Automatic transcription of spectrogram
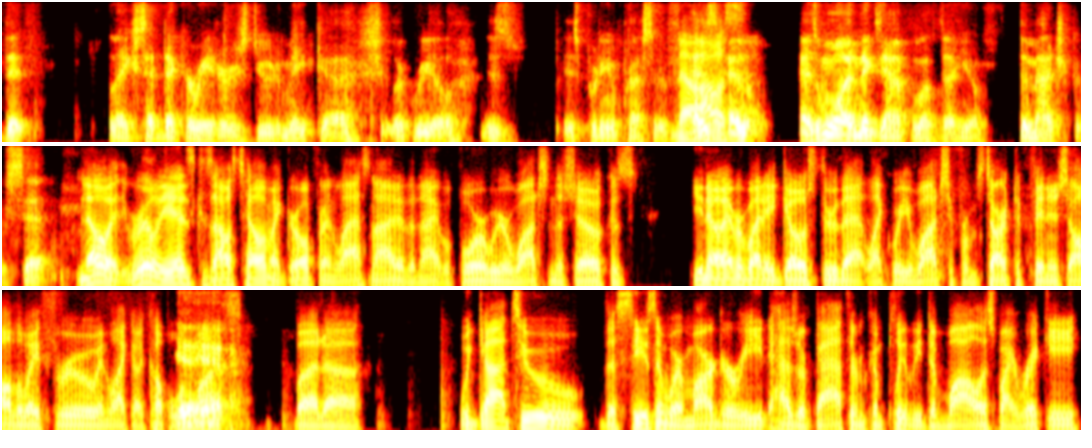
that like set decorators do to make uh shit look real is is pretty impressive No, as, was- as, as one example of the you know the magic of set No, it really is because I was telling my girlfriend last night or the night before we were watching the show because you know everybody goes through that like where you watch it from start to finish all the way through in like a couple of Yeah, yeah. months. But uh we got to the season where Marguerite has her bathroom completely demolished by Ricky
